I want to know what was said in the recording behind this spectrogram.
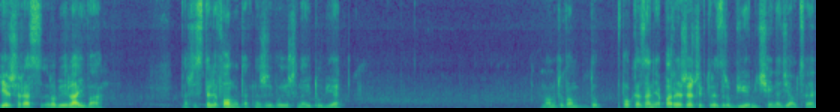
Pierwszy raz robię live'a. Znaczy z telefonu tak na żywo, jeszcze na YouTubie. Mam tu Wam do pokazania parę rzeczy, które zrobiłem dzisiaj na działce.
